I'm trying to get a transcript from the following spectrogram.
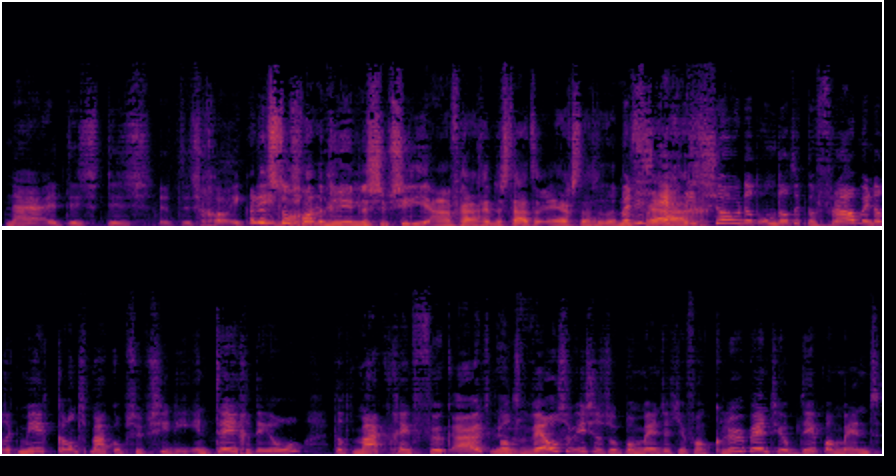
Nou ja, het is, het is, het is gewoon. Ik Maar dat is toch gewoon, dan doe je een subsidieaanvraag en dan staat er ergens staat er dan Maar een het is echt vraag. niet zo dat omdat ik een vrouw ben, dat ik meer kans maak op subsidie. Integendeel, dat maakt geen fuck uit. Wat Ja. wel zo is, is op het moment dat je van kleur bent, je op dit moment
